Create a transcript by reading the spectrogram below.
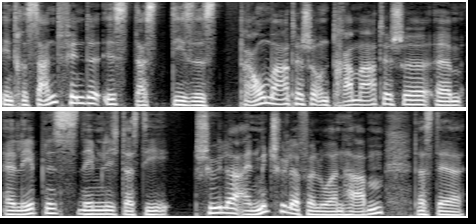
interessant finde, ist, dass dieses traumatische und dramatische ähm, Erlebnis, nämlich dass die Schüler einen Mitschüler verloren haben, dass der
